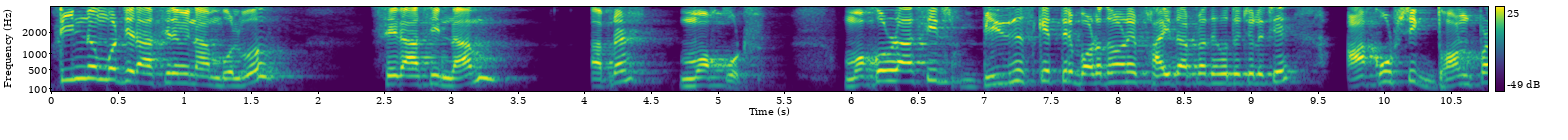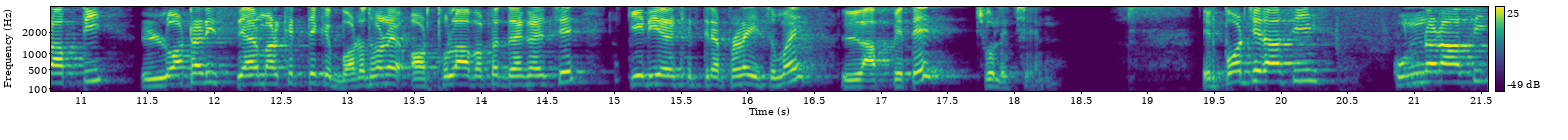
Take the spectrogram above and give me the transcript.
তিন নম্বর যে রাশির আমি নাম বলব সেই রাশির নাম আপনার মকর। মকর রাশির বিজনেস ক্ষেত্রে বড় ধরনের ফায়দা আপনাদের হতে চলেছে, আকস্মিক ধন প্রাপ্তি লটারি শেয়ার মার্কেট থেকে বড় ধরনের অর্থ লাভ আপনাদের দেখা যাচ্ছে। কেরিয়ার ক্ষেত্রে আপনারা এই সময় লাভ পেতে চলেছেন। এরপর যে রাশি, কন্যা রাশি।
